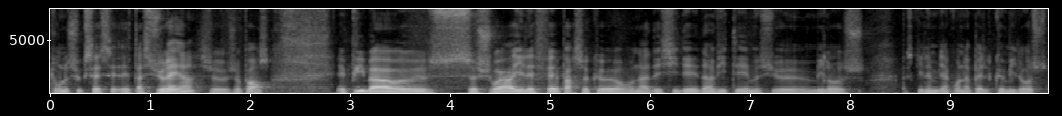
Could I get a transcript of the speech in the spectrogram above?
dont le succès est assuré, hein, je, pense. Et puis, bah, euh, ce choix, il est fait parce qu'on a décidé d'inviter M. Miloš parce qu'il aime bien qu'on appelle que Milos,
